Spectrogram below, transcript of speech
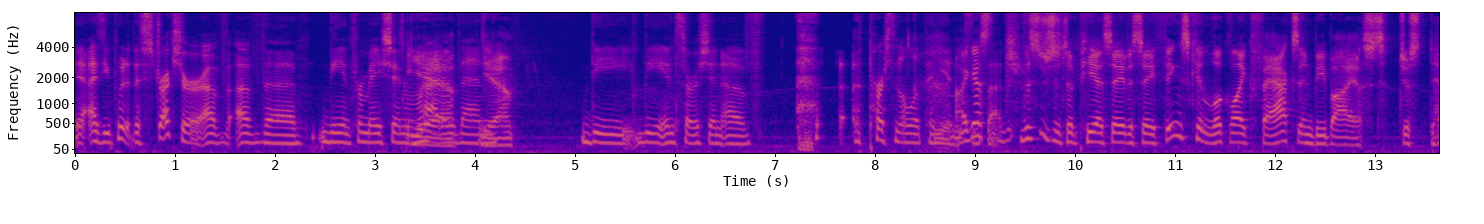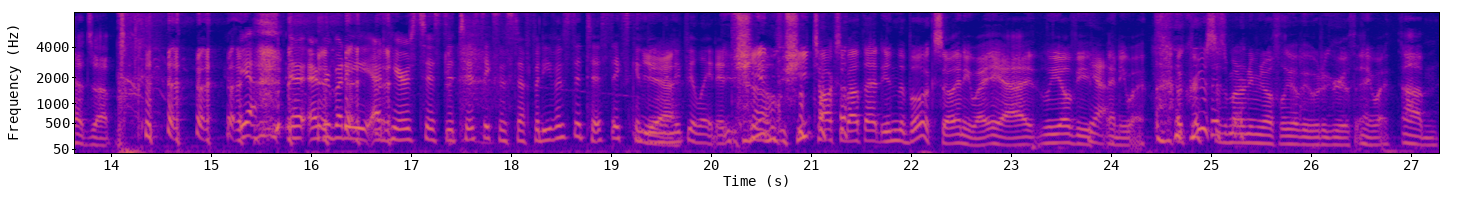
as you put it the structure of of the the information yeah, rather than yeah. the the insertion of personal opinions. I guess and th- such. this is just a PSA to say things can look like facts and be biased. Just heads up. yeah, everybody adheres to statistics and stuff, but even statistics can be manipulated. So. she she talks about that in the book. So anyway, yeah, I- Leovy. Yeah. Anyway, a criticism I don't even know if Leovy would agree with. Anyway, um,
